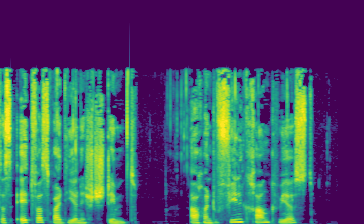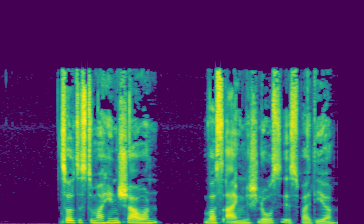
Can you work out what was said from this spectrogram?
dass etwas bei dir nicht stimmt. Auch wenn du viel krank wirst, solltest du mal hinschauen, was eigentlich los ist bei dir.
